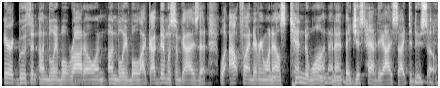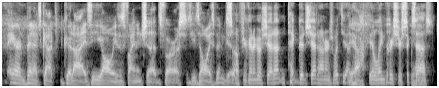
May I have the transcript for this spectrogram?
Eric Boothen, unbelievable. Rod Owen, unbelievable. Like I've been with some guys that will outfind everyone else 10 to 1, and they just have the eyesight to do so. Aaron Bennett's got good eyes. He always is finding sheds for us. He's always been good. So if you're going to go shed hunting, take good shed hunters with you. Yeah. It'll increase your success.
